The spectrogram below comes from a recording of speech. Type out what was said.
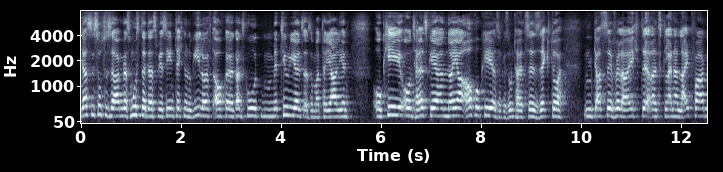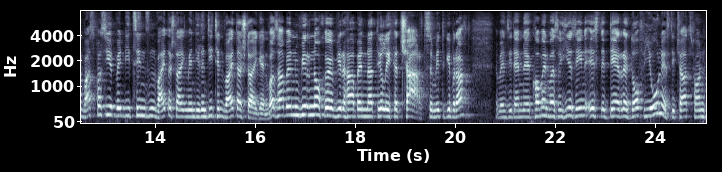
Das ist sozusagen das Muster, das wir sehen. Technologie läuft auch äh, ganz gut. Materials, also Materialien okay und Healthcare, naja, auch okay, also Gesundheitssektor. Das vielleicht als kleiner Leitfaden, was passiert, wenn die Zinsen weiter steigen, wenn die Renditen weiter steigen. Was haben wir noch? Wir haben natürlich Charts mitgebracht. Wenn sie denn kommen, was wir hier sehen, ist der Dow Jones, die Charts von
